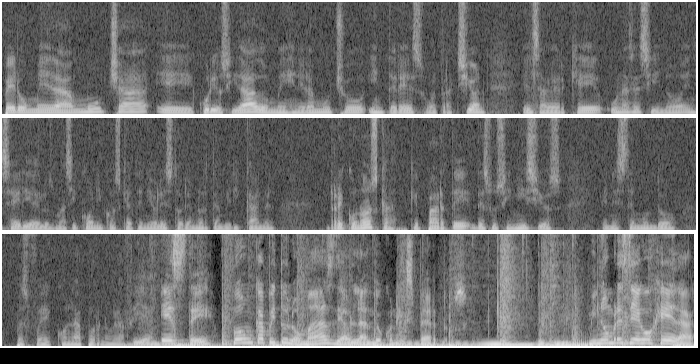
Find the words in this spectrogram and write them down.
pero me da mucha eh, curiosidad o me genera mucho interés o atracción el saber que un asesino en serie de los más icónicos que ha tenido la historia norteamericana reconozca que parte de sus inicios en este mundo pues fue con la pornografía. Este fue un capítulo más de Hablando con expertos. Mi nombre es Diego Ojeda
